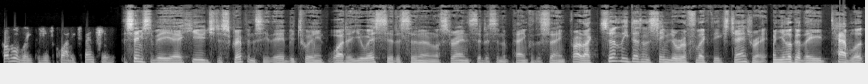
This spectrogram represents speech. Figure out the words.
probably because it's quite expensive. There seems to be a huge discrepancy there between what a US citizen and an Australian citizen are paying for the same product. Certainly doesn't seem to reflect the exchange rate. When you look at the tablet,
